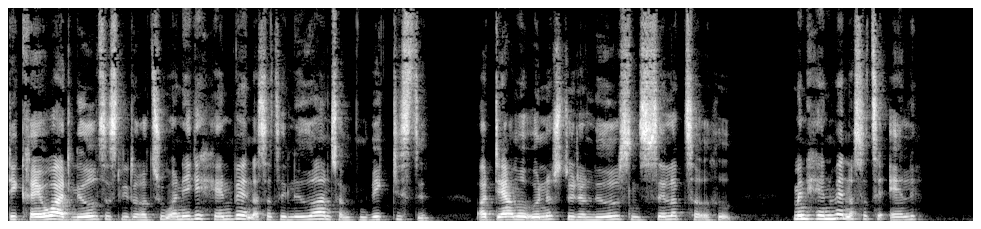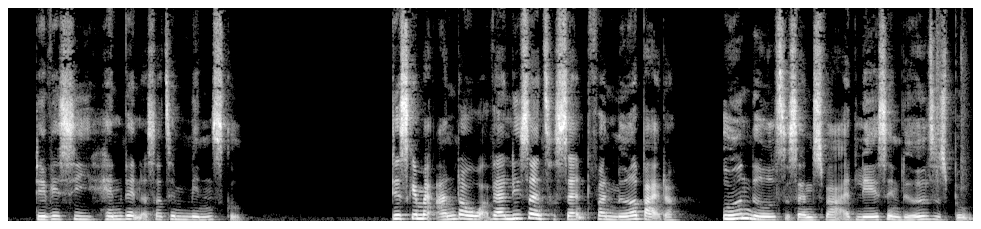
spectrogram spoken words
Det kræver, at ledelseslitteraturen ikke henvender sig til lederen som den vigtigste, og dermed understøtter ledelsens selvoptagethed, men henvender sig til alle. Det vil sige henvender sig til mennesket. Det skal med andre ord være lige så interessant for en medarbejder uden ledelsesansvar at læse en ledelsesbog.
